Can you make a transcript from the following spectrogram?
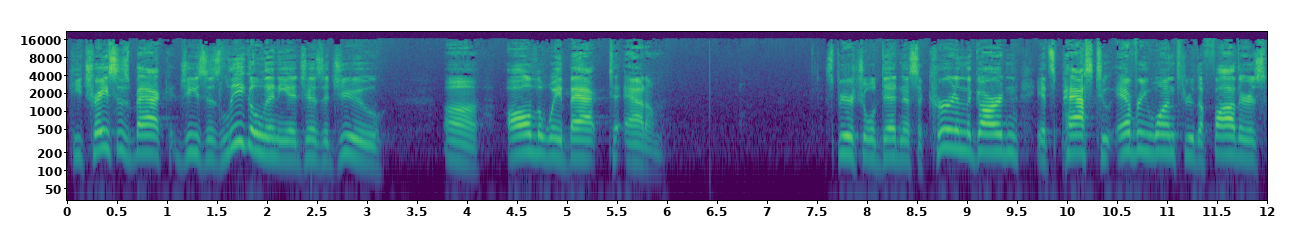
He traces back Jesus' legal lineage as a Jew uh, all the way back to Adam. Spiritual deadness occurred in the garden. It's passed to everyone through the Father's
